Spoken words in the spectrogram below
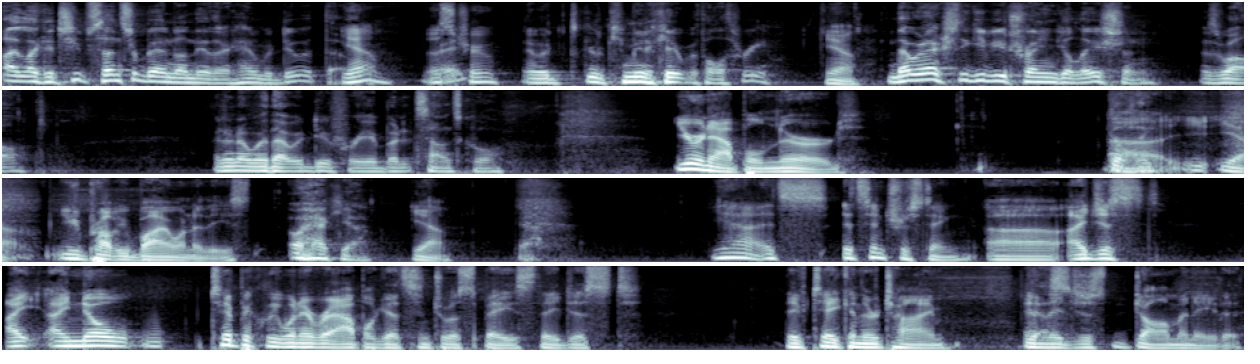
I like a cheap sensor band on the other hand would do it though. yeah, that's right? true. It would, it would communicate with all three. Yeah. And that would actually give you triangulation as well. I don't know what that would do for you, but it sounds cool. You're an Apple nerd. Uh, y- yeah, you'd probably buy one of these. Oh heck yeah. Yeah, Yeah. yeah. It's it's interesting. Uh, I just I I know typically whenever Apple gets into a space, they just they've taken their time and Yes. they just dominate it.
